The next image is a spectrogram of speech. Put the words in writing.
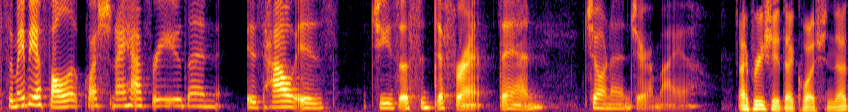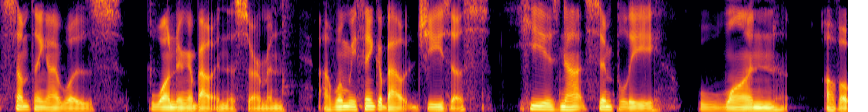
So maybe a follow up question I have for you then is how is Jesus different than Jonah and Jeremiah? I appreciate that question. That's something I was wondering about in this sermon. Uh, when we think about Jesus, he is not simply one of a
